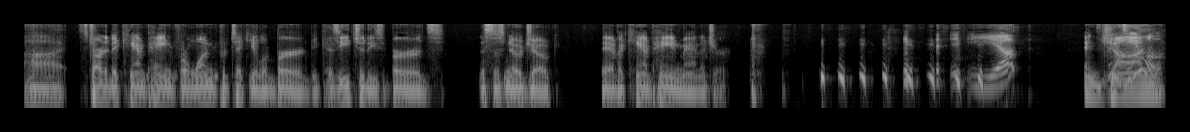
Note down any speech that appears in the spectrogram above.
uh, started a campaign for one particular bird because each of these birds, this is no joke, they have a campaign manager. yep. And John, deal.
